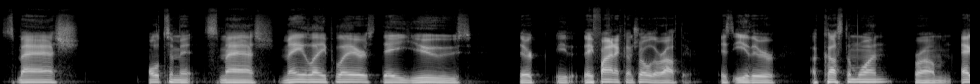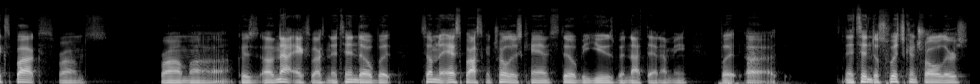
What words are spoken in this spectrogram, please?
Smash, Ultimate Smash, Melee players, they use their they find a controller out there. It's either a custom one from Xbox, from from uh because uh, not Xbox, Nintendo, but some of the Xbox controllers can still be used, but not that. I mean, but uh Nintendo Switch controllers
